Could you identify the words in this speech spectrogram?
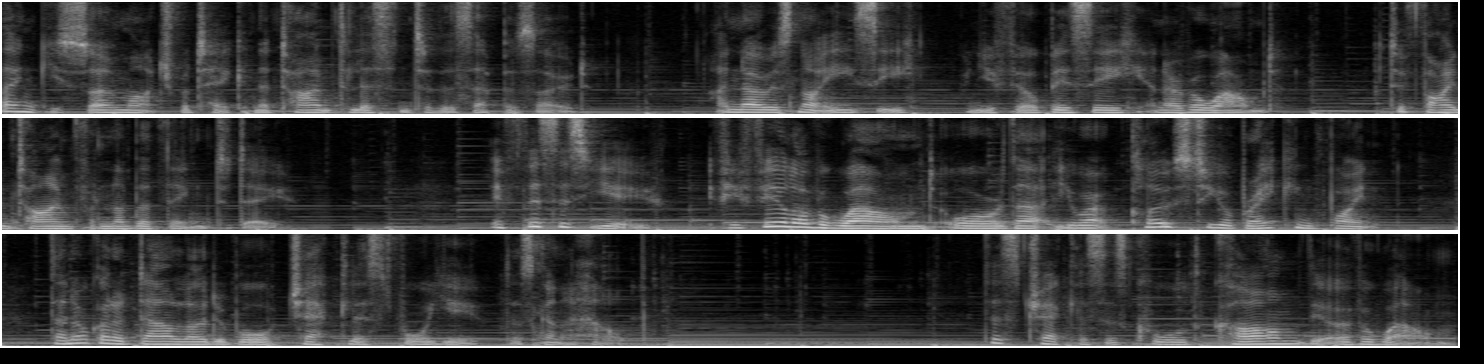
Thank you so much for taking the time to listen to this episode. I know it's not easy when you feel busy and overwhelmed to find time for another thing to do. If this is you, if you feel overwhelmed or that you are close to your breaking point, then I've got a downloadable checklist for you that's going to help. This checklist is called Calm the Overwhelm.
